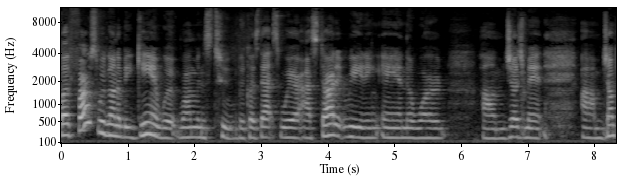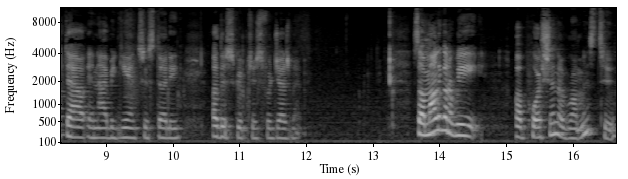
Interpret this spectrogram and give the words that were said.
But first, we're going to begin with Romans 2 because that's where I started reading, and the word um, judgment um, jumped out, and I began to study other scriptures for judgment. So, I'm only going to read a portion of Romans 2.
